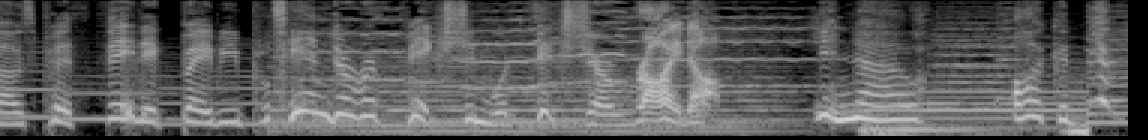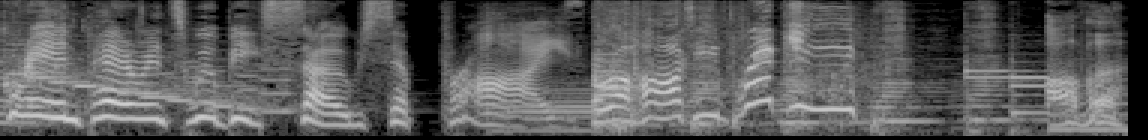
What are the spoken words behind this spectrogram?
Those pathetic baby tender affection would fix you right up. You know, I could. Your grandparents will be so surprised. For a hearty brekkie. Other.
